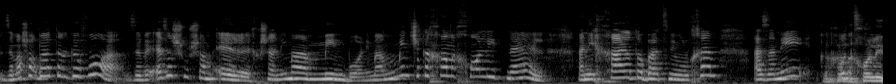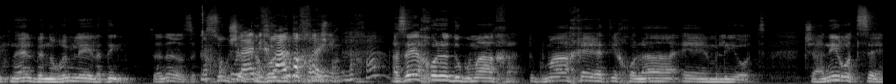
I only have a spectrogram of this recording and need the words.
זה משהו הרבה יותר גבוה, זה באיזשהו שם ערך שאני מאמין בו, אני מאמין שככה נכון להתנהל. אני חי אותו בעצמי מולכם, אז אני... ככה רוצ- נכון להתנהל בין הורים לילדים, בסדר? זה נכון, כסוג של אולי כבוד בכלל בתוך בחיים, המשפחה. נכון? אז זה יכול להיות דוגמה אחת. דוגמה אחרת יכולה um, להיות שאני רוצה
